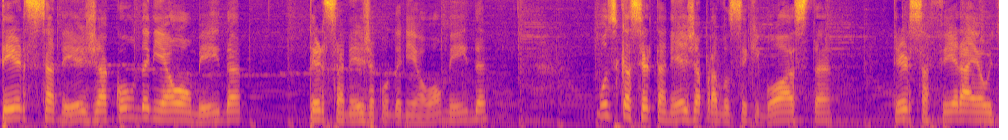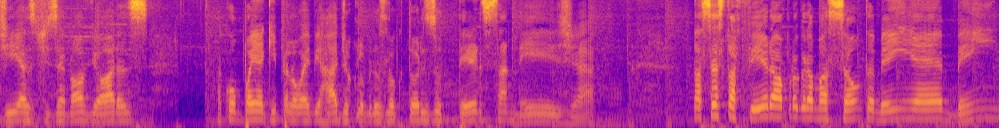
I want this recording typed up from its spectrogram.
Terçaneja com Daniel Almeida Terçaneja com Daniel Almeida. Música sertaneja para você que gosta. Terça-feira é o dia às 19 horas. Acompanhe aqui pela Web Rádio Clube dos Locutores o Terçaneja. Na sexta-feira a programação também é bem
